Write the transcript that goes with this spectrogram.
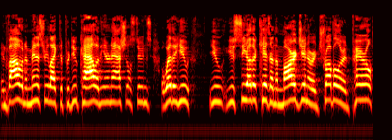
involve in a ministry like the Purdue Cal and the international students, or whether you you, you see other kids on the margin or in trouble or in peril,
